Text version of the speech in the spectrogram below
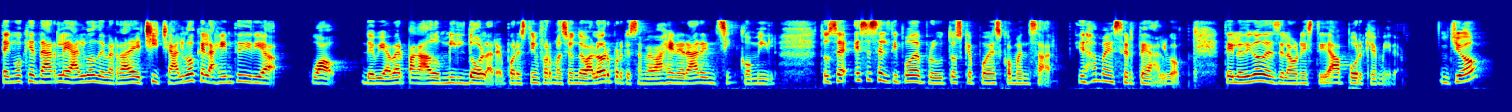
tengo que darle algo de verdad de chicha, algo que la gente diría, wow, debí haber pagado mil dólares por esta información de valor porque se me va a generar en cinco mil. Entonces, ese es el tipo de productos que puedes comenzar. Y déjame decirte algo, te lo digo desde la honestidad porque mira, yo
